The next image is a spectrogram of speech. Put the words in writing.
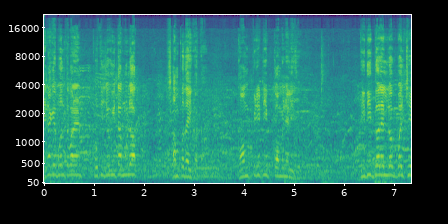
এটাকে বলতে পারেন প্রতিযোগিতামূলক সাম্প্রদায়িকতা কম্পিটিটিভ কমিউনালিজম দিদির দলের লোক বলছে,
